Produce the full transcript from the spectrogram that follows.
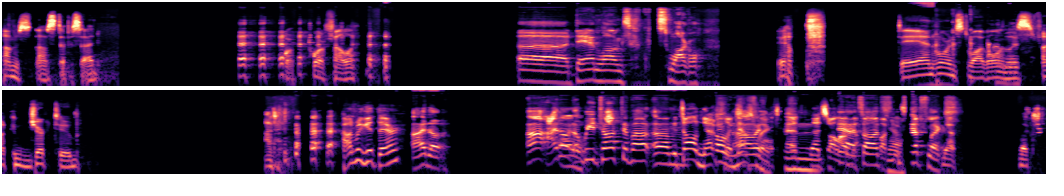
I'm just, I'll step aside. Poor, poor fella. Uh, Dan Long's swoggle. Yep. Dan Hornswoggle on this fucking jerk tube. God. How'd we get there? I don't. Uh, I don't I know. don't- We talked about um. It's all Netflix. Oh, Netflix, That's- and- that's all. yeah, I it's all it's, Fuck it's Netflix. Yeah. Netflix.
